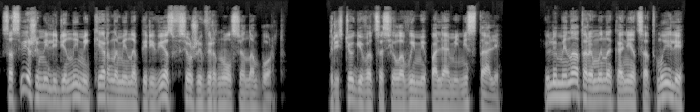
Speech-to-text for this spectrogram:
со свежими ледяными кернами наперевес все же вернулся на борт. Пристегиваться силовыми полями не стали. Иллюминаторы мы, наконец, отмыли,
